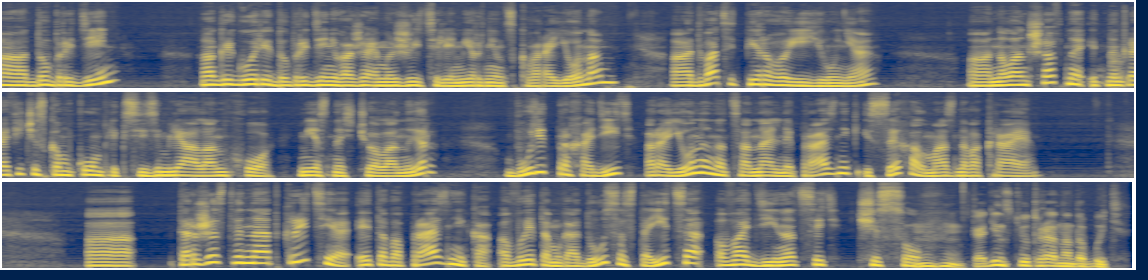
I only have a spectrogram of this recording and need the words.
А, добрый день. А, Григорий, добрый день, уважаемые жители Мирнинского района. 21 а, июня а, на ландшафтно-этнографическом комплексе «Земля Аланхо», местность Чуаланыр, будет проходить районный национальный праздник Исех Алмазного края. Торжественное открытие этого праздника в этом году состоится в 11 часов. К 11 утра надо быть.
